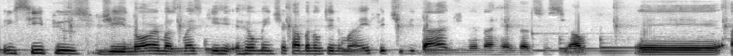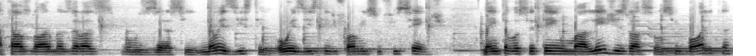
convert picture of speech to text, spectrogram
princípios, de normas, mas que realmente acaba não tendo uma efetividade né, na realidade social. É, aquelas normas, elas, vamos dizer assim, não existem ou existem de forma insuficiente. Né? Então você tem uma legislação simbólica,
